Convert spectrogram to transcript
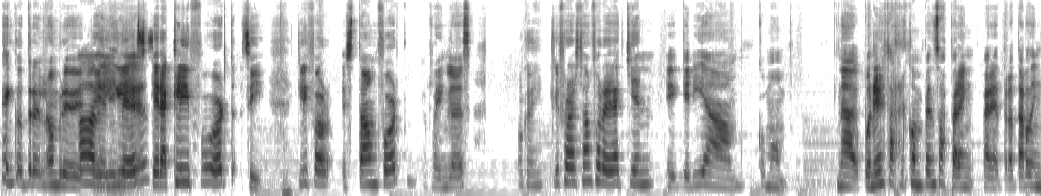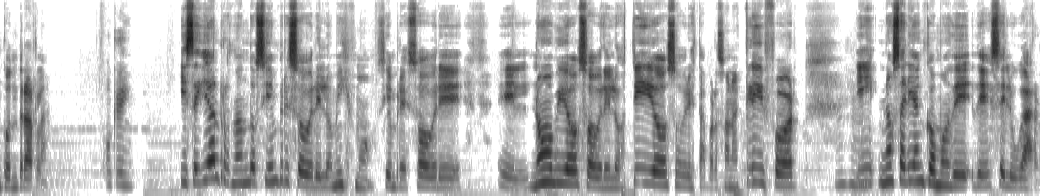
Encontré el nombre de- Ah, del ¿del inglés, inglés? que era Clifford. Sí, Clifford Stanford, re inglés. Ok. Clifford Stanford era quien eh, quería, como, nada, poner estas recompensas para, para tratar de encontrarla. Ok. Y seguían rondando siempre sobre lo mismo, siempre sobre el novio, sobre los tíos, sobre esta persona Clifford, y no salían como de, de ese lugar.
